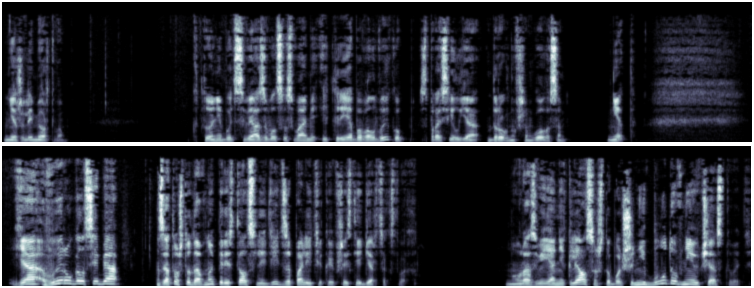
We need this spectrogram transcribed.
нежели мертвым. «Кто-нибудь связывался с вами и требовал выкуп?» — спросил я дрогнувшим голосом. «Нет». Я выругал себя за то, что давно перестал следить за политикой в шести герцогствах. Ну, разве я не клялся, что больше не буду в ней участвовать?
